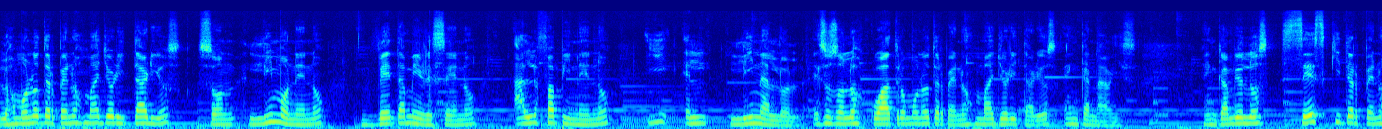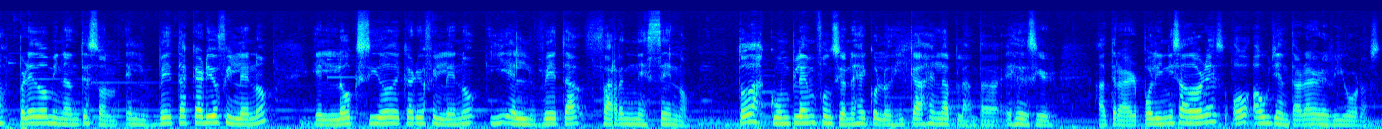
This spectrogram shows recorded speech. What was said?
Los monoterpenos mayoritarios son limoneno, betamirceno, alfa-pineno y el linalol. Esos son los cuatro monoterpenos mayoritarios en cannabis. En cambio, los sesquiterpenos predominantes son el beta-cariofileno, el óxido de cariofileno y el beta-farneseno. Todas cumplen funciones ecológicas en la planta, es decir, atraer polinizadores o ahuyentar a herbívoros.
